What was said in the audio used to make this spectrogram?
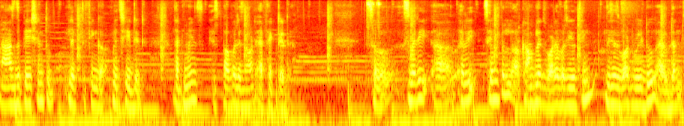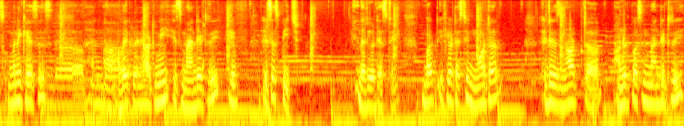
asked the patient to lift the finger which he did. That means his power is not affected so it's very uh, very simple or complex whatever you think. This is what we do. I have done so many cases. And, uh, and uh, awake craniotomy is mandatory if it's a speech that you are testing. But if you are testing motor it is not 100% uh, mandatory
